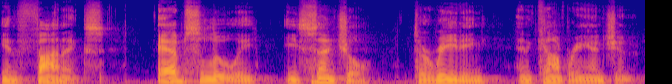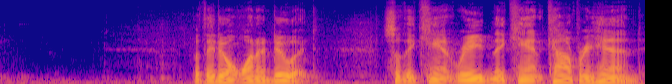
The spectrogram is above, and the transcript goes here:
in phonics, absolutely essential to reading and comprehension. But they don't want to do it, so they can't read and they can't comprehend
